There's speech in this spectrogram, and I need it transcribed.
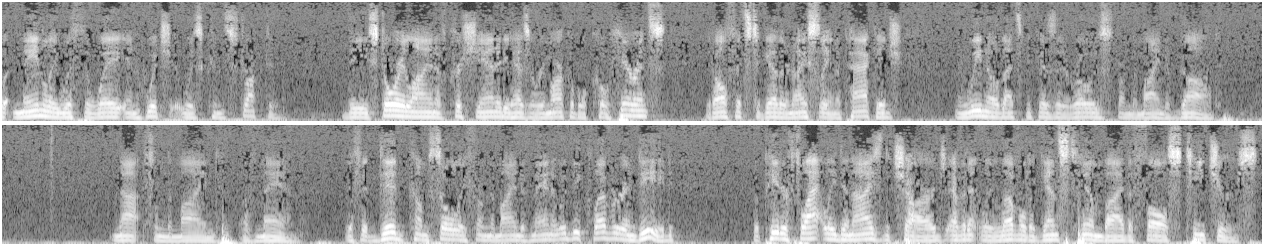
but mainly with the way in which it was constructed. The storyline of Christianity has a remarkable coherence. It all fits together nicely in a package, and we know that's because it arose from the mind of God, not from the mind of man. If it did come solely from the mind of man, it would be clever indeed. But Peter flatly denies the charge, evidently leveled against him by the false teachers.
